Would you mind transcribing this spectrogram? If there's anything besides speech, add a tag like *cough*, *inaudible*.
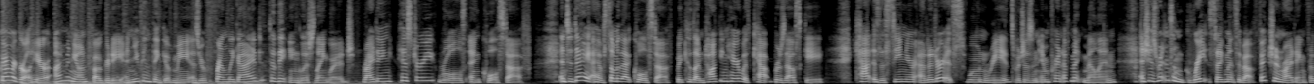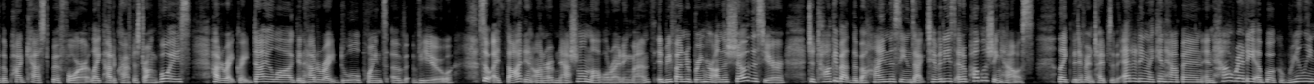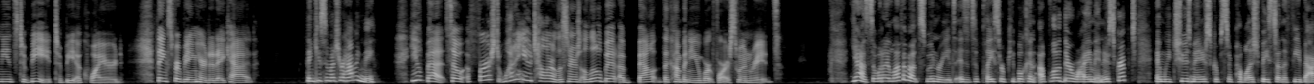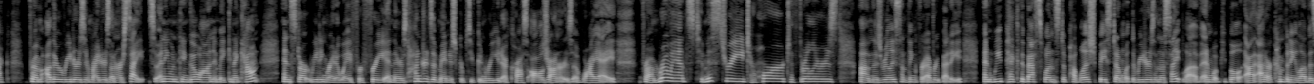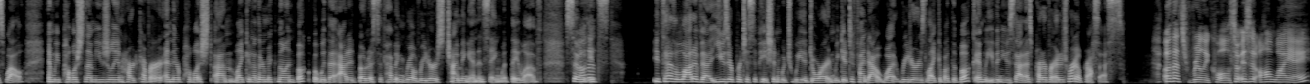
Grammar Girl here. I'm Mignon Fogarty, and you can think of me as your friendly guide to the English language writing, history, rules, and cool stuff. And today I have some of that cool stuff because I'm talking here with Kat Brzozowski. Kat is a senior editor at Swoon Reads, which is an imprint of Macmillan, and she's written some great segments about fiction writing for the podcast before, like how to craft a strong voice, how to write great dialogue, and how to write dual points of view. So I thought, in honor of National Novel Writing Month, it'd be fun to bring her on the show this year to talk about the behind the scenes activities at a publishing house, like the different types of editing that can happen and how ready a book really needs to be to be acquired. Thanks for being here today, Kat. Thank you so much for having me. You bet. So, first, why don't you tell our listeners a little bit about the company you work for, Swoon Reads? Yeah, so what I love about Swoon Reads is it's a place where people can upload their YA manuscript, and we choose manuscripts to publish based on the feedback from other readers and writers on our site. So anyone can go on and make an account and start reading right away for free. And there's hundreds of manuscripts you can read across all genres of YA, from romance to mystery to horror to thrillers. Um, there's really something for everybody. And we pick the best ones to publish based on what the readers on the site love and what people uh, at our company love as well. And we publish them usually in hardcover, and they're published published um, like another Macmillan book, but with the added bonus of having real readers chiming in and saying what they love. So oh, it's it has a lot of uh, user participation, which we adore, and we get to find out what readers like about the book, and we even use that as part of our editorial process. Oh, that's really cool. So is it all YA?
